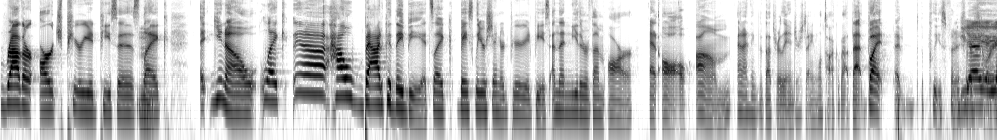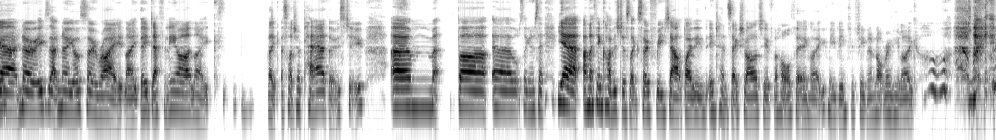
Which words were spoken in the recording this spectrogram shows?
rather arch period pieces Mm. like uh, you know like eh, how bad could they be it's like basically your standard period piece and then neither of them are at all um and i think that that's really interesting we'll talk about that but uh, please finish your Yeah, yeah, yeah. No, exactly. No, you're so right. Like they definitely are like like such a pair those two. Um but uh what was I going to say? Yeah, and I think I was just like so freaked out by the intense sexuality of the whole thing, like me being 15 and not really like like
